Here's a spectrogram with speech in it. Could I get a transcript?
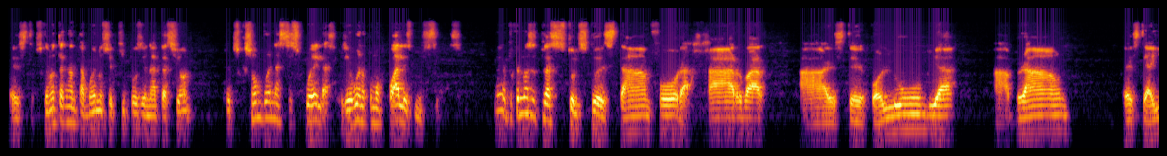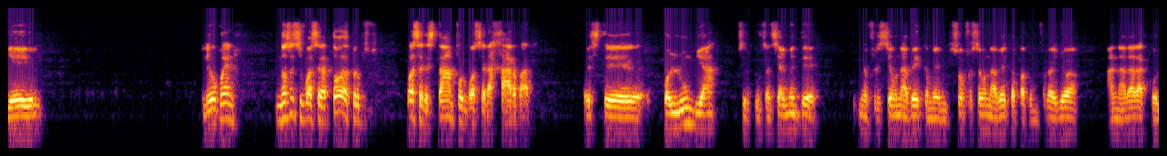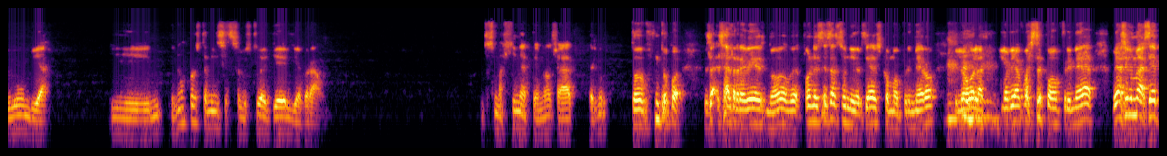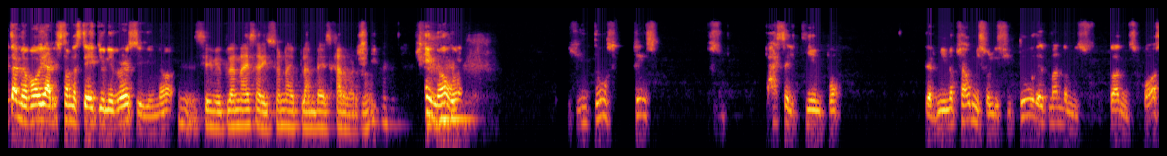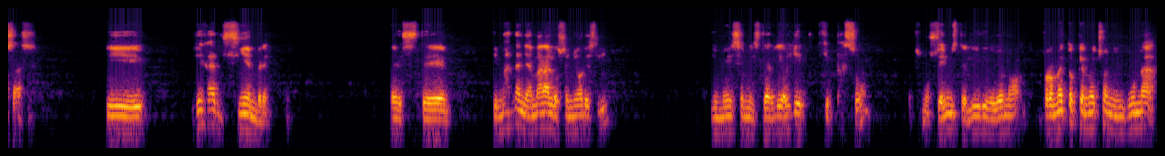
Este, pues que no tengan tan buenos equipos de natación, pero pues que son buenas escuelas. Y yo, bueno, ¿como cuáles, mis hijos? Bueno, ¿Por qué no haces solicitud a Stanford, a Harvard, a este, Columbia, a Brown, este, a Yale? Le digo, bueno, no sé si voy a hacer a todas, pero pues, voy a hacer a Stanford, voy a hacer a Harvard, este, Columbia, circunstancialmente me ofrecía una beca, me empezó a ofrecer una beca para comprar yo a, nadar a Columbia y, y no, pero también se solicitud a Yale y a Brown. Entonces imagínate, ¿no? O sea, todo el mundo, es al revés, ¿no? Pones esas universidades como primero y luego las yo había puesto como primera. Voy a si no me acepta, me voy a Arizona State University, ¿no? Sí, mi plan A es Arizona y plan B es Harvard, ¿no? Sí, no, güey. Y entonces, pues, pasa el tiempo, termino, pues hago mis solicitudes, mando mis, todas mis cosas y llega diciembre este, y mandan llamar a los señores Lee. Y me dice Mr. Lee, oye, ¿qué pasó? Pues no sé, Mr. Lee, digo yo, no, prometo que no he hecho ninguna,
